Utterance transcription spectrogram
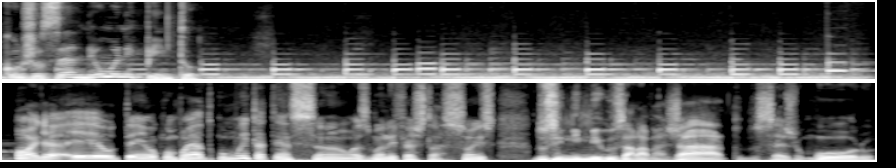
com José Neumann e Pinto. Olha, eu tenho acompanhado com muita atenção as manifestações dos inimigos da Lava Jato, do Sérgio Moro,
